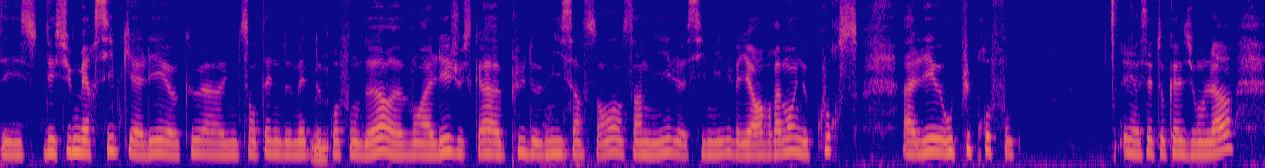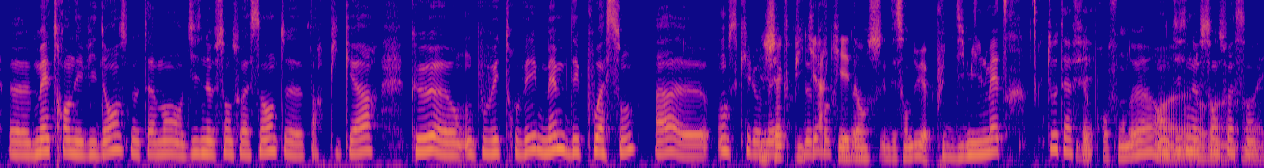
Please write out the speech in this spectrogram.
des, des, submersibles qui allaient que à une centaine de mètres de mm. profondeur vont aller jusqu'à plus de 1500, 5000, 6000. Il va y avoir vraiment une course à aller au plus profond et à cette occasion-là, euh, mettre en évidence, notamment en 1960 euh, par Picard, que euh, on pouvait trouver même des poissons à 11 km. Jacques Picard qui est descendu à plus de 10 000 mètres Tout à fait. de profondeur. En 1960.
